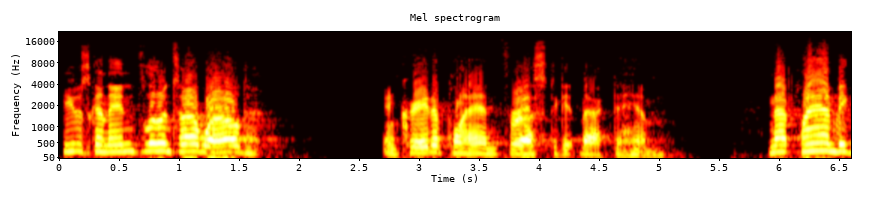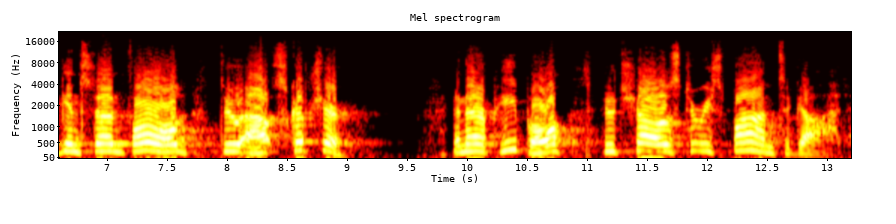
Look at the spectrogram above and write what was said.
He was going to influence our world and create a plan for us to get back to Him. And that plan begins to unfold throughout Scripture. And there are people who chose to respond to God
